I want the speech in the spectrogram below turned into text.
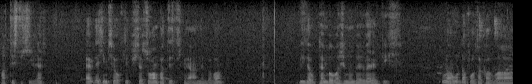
Patates dikiyorlar. Evde kimse yok. Gitmişler soğan patates dikmeye annem babam. Biz de bu pembe bacımla beraber evdeyiz. Ulan orada portakal var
